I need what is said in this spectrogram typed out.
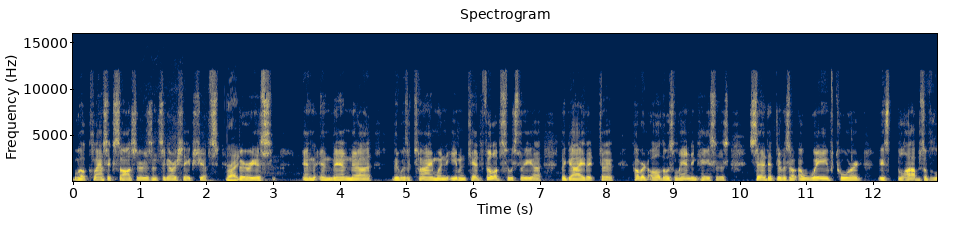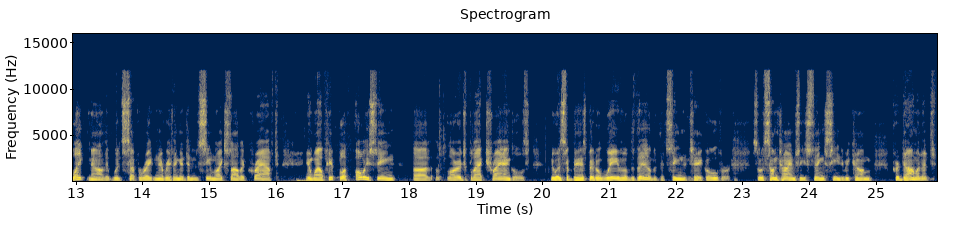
well, classic saucers and cigar-shaped ships, Right. various, and and then uh, there was a time when even Ted Phillips, who's the uh, the guy that uh, covered all those landing cases, said that there was a, a wave toward these blobs of light now that would separate and everything. It didn't seem like solid craft, and while people have always seen uh, large black triangles, there was has been a wave of them that seemed to take over. So sometimes these things seem to become predominant.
